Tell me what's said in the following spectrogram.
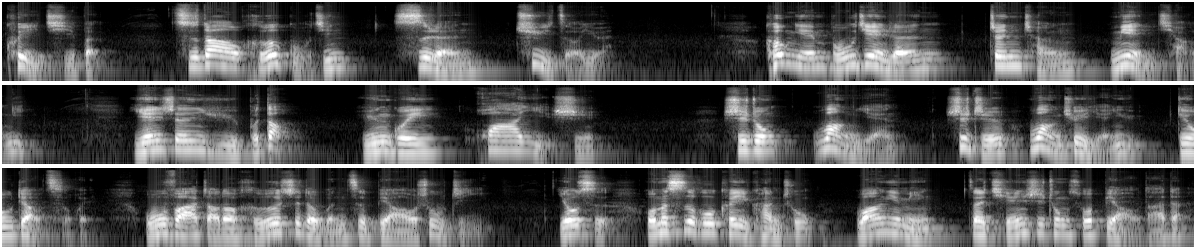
愧其本。此道何古今？斯人去则远。空言不见人。真诚面强力，言深语不到，云归花易失。诗中忘言是指忘却言语，丢掉词汇，无法找到合适的文字表述之意。由此，我们似乎可以看出王阳明在前诗中所表达的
